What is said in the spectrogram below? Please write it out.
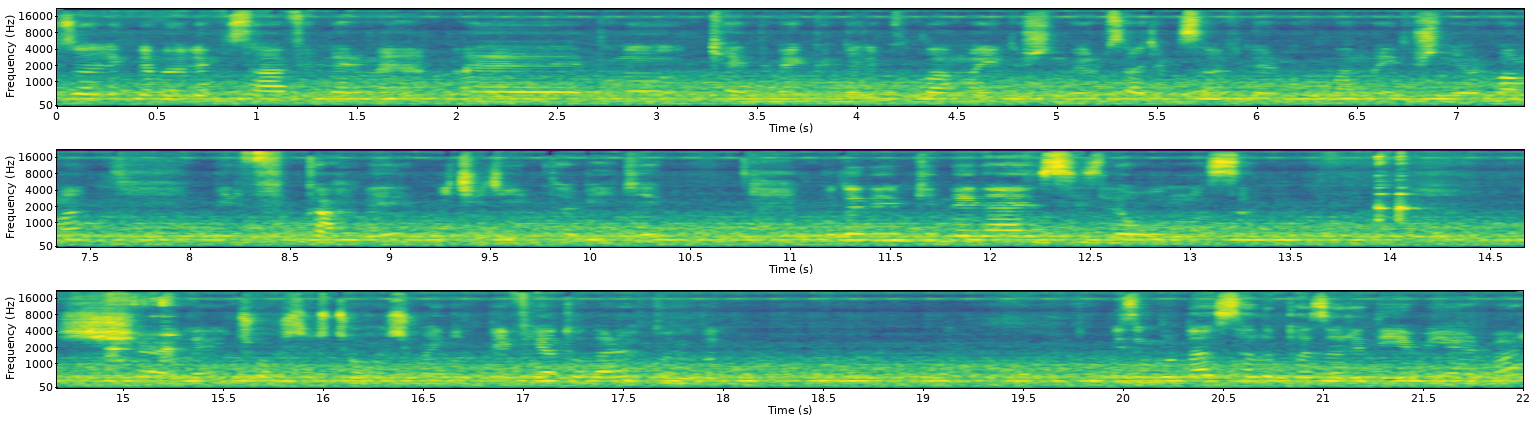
Özellikle böyle misafirlerime eee, bunu kendime gündelik kullanmayı düşünmüyorum. Sadece misafirlerime düşünüyorum ama bir kahve içeceğim tabii ki. Bu da dedim ki neden sizle olmasın. Şöyle çok çok hoşuma gitti. Fiyat olarak da uygun. Bizim burada Salı Pazarı diye bir yer var.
